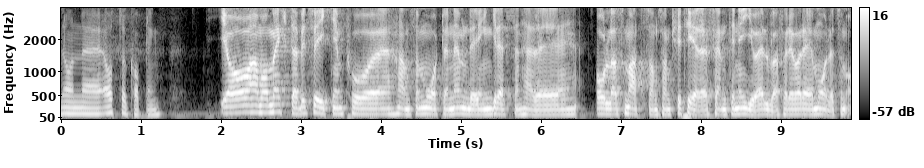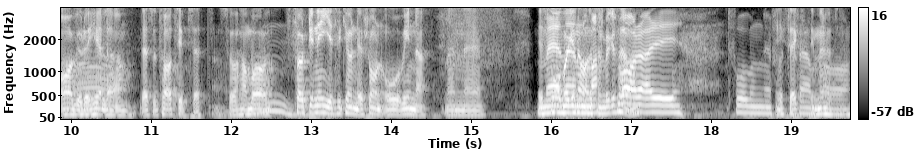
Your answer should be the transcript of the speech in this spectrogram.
någon eh, återkoppling? Ja, han var mäkta besviken på eh, han som Mårten nämnde i ingressen här, eh, Ollas Mattsson som kvitterade 59-11 för det var det målet som avgjorde hela resultattipset. Så han var 49 sekunder från att vinna. Men eh, det är små Men marginaler som brukar säga. i två gånger I 45 60 minuter.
